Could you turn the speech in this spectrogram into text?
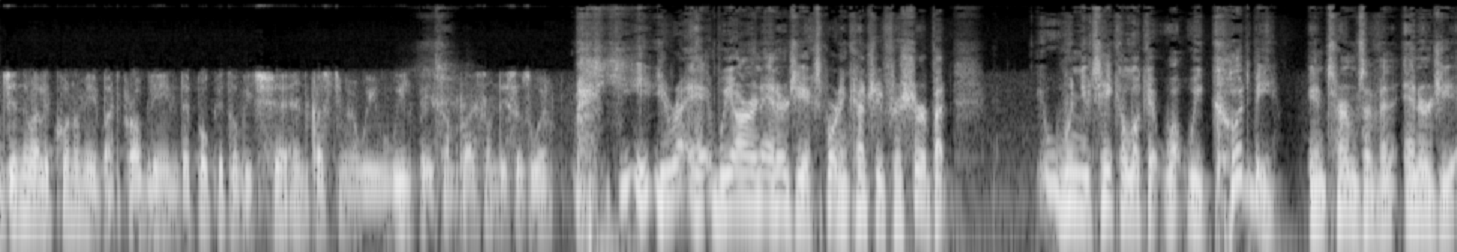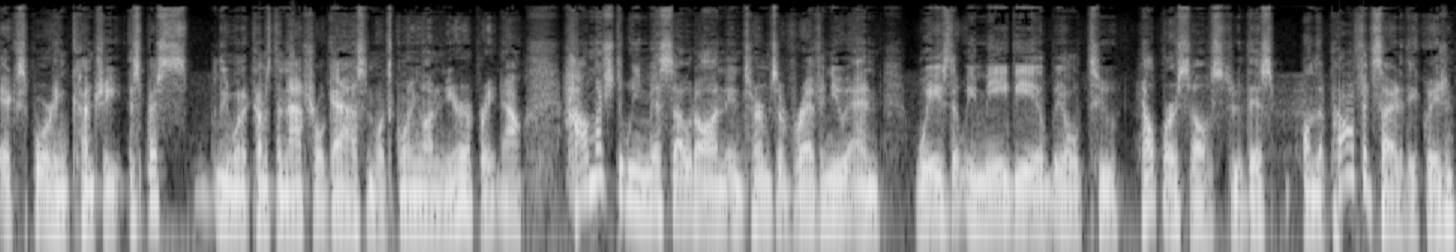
general economy, but probably in the pocket of each uh, end customer, we will pay some price on this as well. You're right. Eh, we are an energy exporting country for sure, but when you take a look at what we could be in terms of an energy exporting country, especially when it comes to natural gas and what's going on in Europe right now, how much do we miss out on in terms of revenue and ways that we may be able to help ourselves through this on the profit side of the equation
